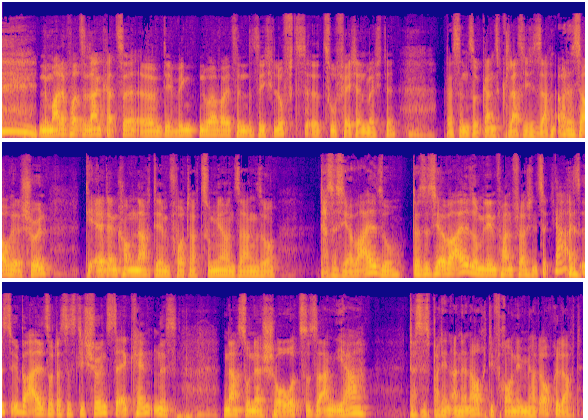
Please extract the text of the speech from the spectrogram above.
normale Porzellankatze. Äh, die winkt nur, weil sie sich Luft äh, zufächern möchte. Das sind so ganz klassische Sachen. Aber das ist auch schön. Die Eltern kommen nach dem Vortrag zu mir und sagen so, das ist ja überall so. Das ist ja überall so mit den Pfandflaschen. Ich so, ja, es ist überall so. Das ist die schönste Erkenntnis nach so einer Show, zu sagen, ja, das ist bei den anderen auch. Die Frau neben mir hat auch gelacht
